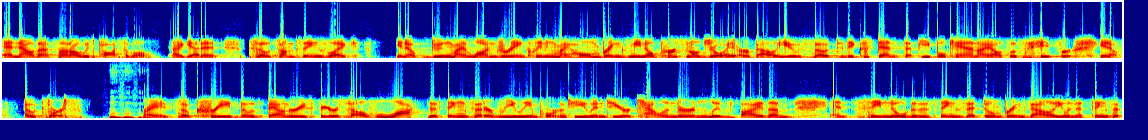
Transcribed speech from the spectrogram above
And now that's not always possible. I get it. So some things like, you know, doing my laundry and cleaning my home brings me no personal joy or value. So to the extent that people can, I also say for, you know, outsource. right? So create those boundaries for yourself, lock the things that are really important to you into your calendar and live by them, and say no to the things that don't bring value and the things that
